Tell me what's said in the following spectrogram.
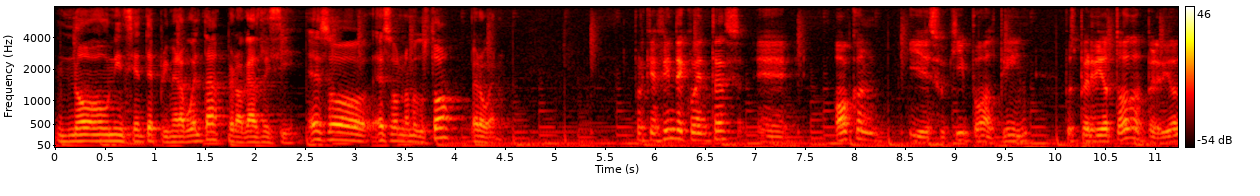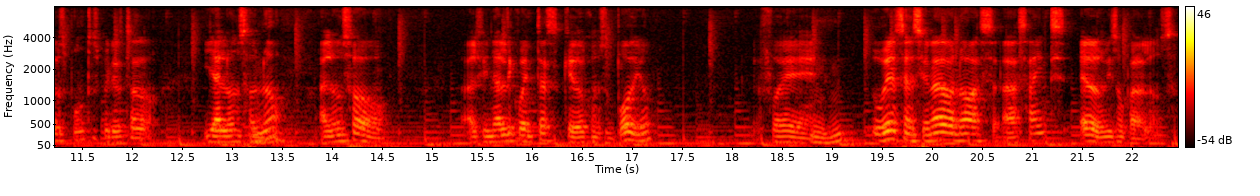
no un incidente de primera vuelta, pero a Gasly sí? Eso, eso no me gustó, pero bueno. Porque a fin de cuentas, eh, Ocon y su equipo, Alpine, pues perdió todo, perdió los puntos, perdió todo. Y Alonso no. Alonso, al final de cuentas, quedó con su podio. Fue. Hubiera sancionado o no a, a, Sainz, era lo mismo para Alonso.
